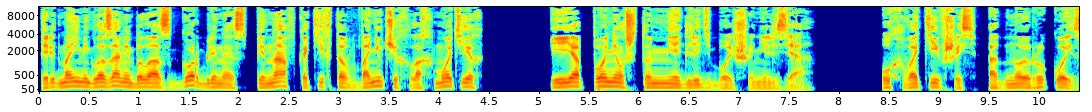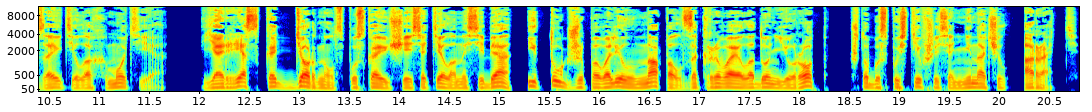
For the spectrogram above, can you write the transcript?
Перед моими глазами была сгорбленная спина в каких-то вонючих лохмотьях, и я понял, что медлить больше нельзя. Ухватившись одной рукой за эти лохмотья, я резко дернул спускающееся тело на себя и тут же повалил на пол, закрывая ладонью рот, чтобы спустившийся не начал орать.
